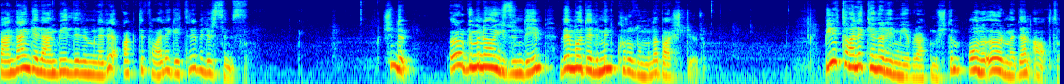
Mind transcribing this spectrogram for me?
benden gelen bildirimleri aktif hale getirebilirsiniz. Şimdi örgümün ön yüzündeyim ve modelimin kurulumuna başlıyorum. Bir tane kenar ilmeği bırakmıştım. Onu örmeden aldım.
